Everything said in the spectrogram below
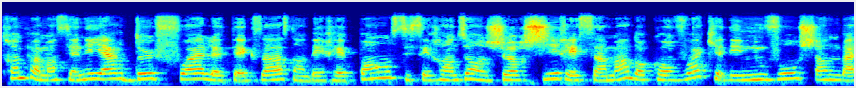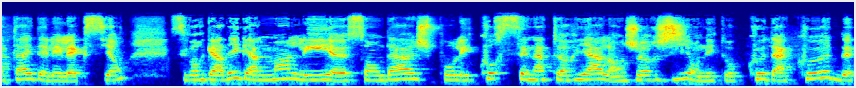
Trump a mentionné hier deux fois le Texas dans des réponses. Il s'est rendu en Georgie récemment, donc on voit qu'il y a des nouveaux champs de bataille de l'élection. Si vous regardez également les sondages pour les courses sénatoriales en Georgie, on est au coude à coude.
